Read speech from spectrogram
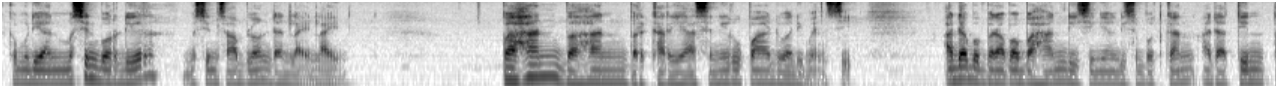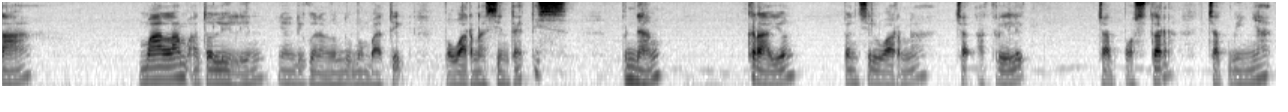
Kemudian mesin bordir mesin sablon dan lain-lain bahan-bahan berkarya seni rupa dua dimensi. Ada beberapa bahan di sini yang disebutkan, ada tinta, malam atau lilin yang digunakan untuk membatik, pewarna sintetis, benang, krayon, pensil warna, cat akrilik, cat poster, cat minyak,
